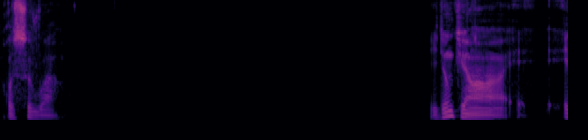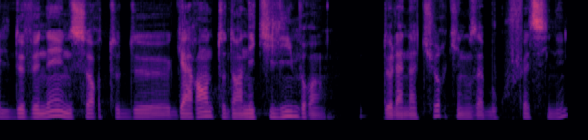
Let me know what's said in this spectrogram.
recevoir? Et donc, elle devenait une sorte de garante d'un équilibre de la nature qui nous a beaucoup fascinés.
